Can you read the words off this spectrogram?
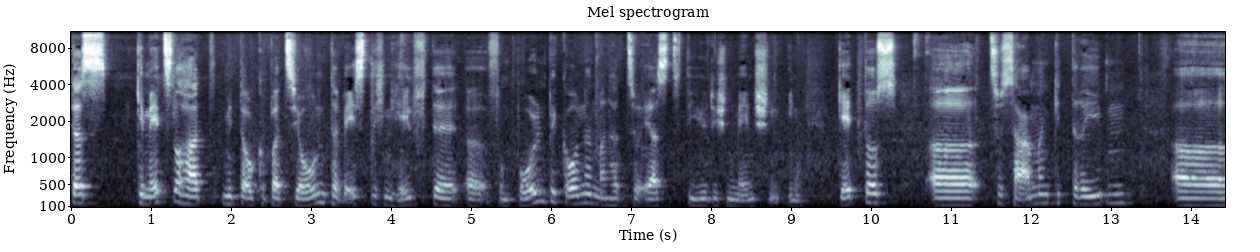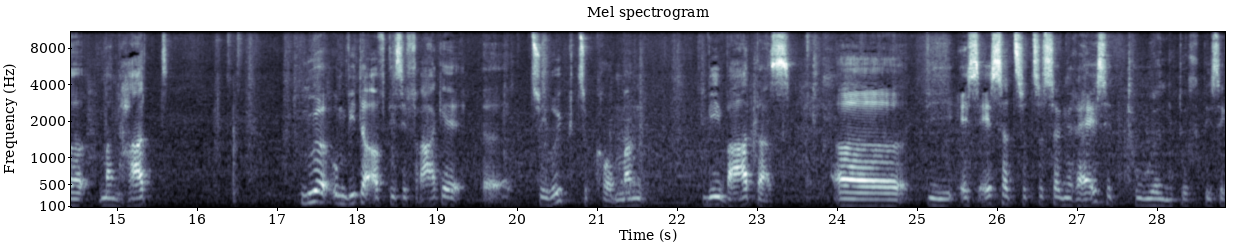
Das Gemetzel hat mit der Okkupation der westlichen Hälfte von Polen begonnen. Man hat zuerst die jüdischen Menschen in Ghettos zusammengetrieben. Man hat nur um wieder auf diese Frage äh, zurückzukommen, wie war das? Äh, die SS hat sozusagen Reisetouren durch diese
